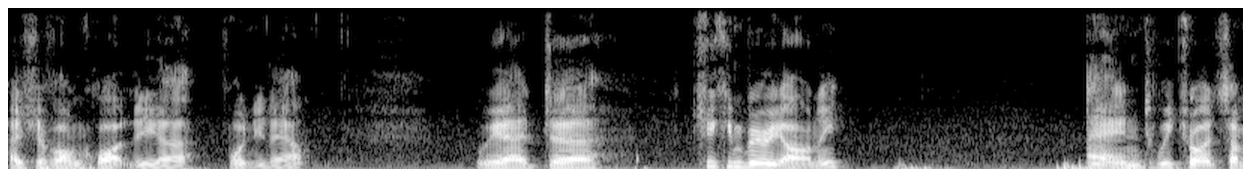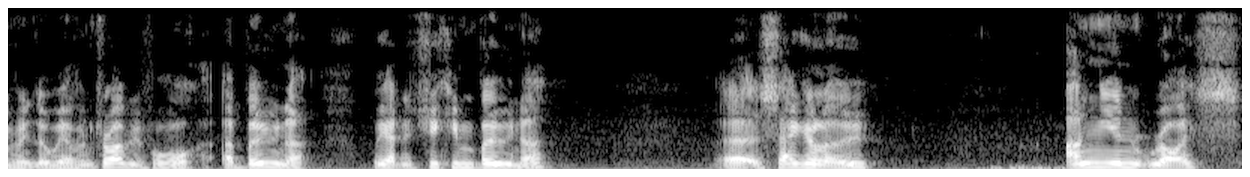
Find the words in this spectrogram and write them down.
as Siobhan quietly uh, pointed out. We had uh, chicken biryani, and we tried something that we haven't tried before a bhuna. We had a chicken bhuna, uh, saag aloo, onion rice.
